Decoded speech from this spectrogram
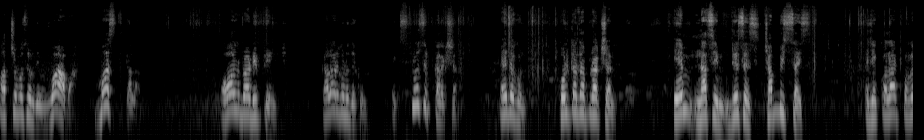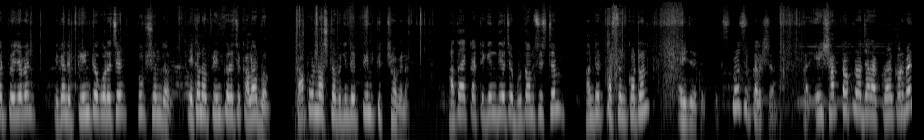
পাঁচশো বছর অবধি। ওয়া বাহ must colour all body print কালারগুলো দেখুন এক্সক্লুসিভ কালেকশন এই দেখুন, Kolkata production M Nasim dresses ছাব্বিশ সাইজ এই যে কলার পকেট পেয়ে যাবেন। এখানে প্রিন্টও করেছে, খুব সুন্দর। এখানেও প্রিন্ট করেছে কালার ব্লক কাপড় নষ্ট হবে, কিন্তু এই প্রিন্ট কিচ্ছু হবে না। হাতে একটা টিকেন দিয়েছে বুতাম সিস্টেম হান্ড্রেড পার্সেন্ট কটন এই যে দেখুন এক্সক্লুসিভ কালেকশন আর এই শার্টটা আপনারা যারা ক্রয় করবেন,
